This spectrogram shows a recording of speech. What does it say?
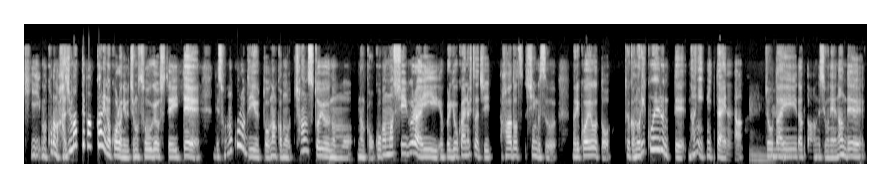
期、まあコロナ始まってばっかりの頃にうちも創業していて、で、その頃で言うと、なんかもうチャンスというのも、なんかおこがましいぐらい、やっぱり業界の人たち、ハードシングスを乗り越えようと、というか乗り越えるって何みたいな状態だったんですよね。なんで、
